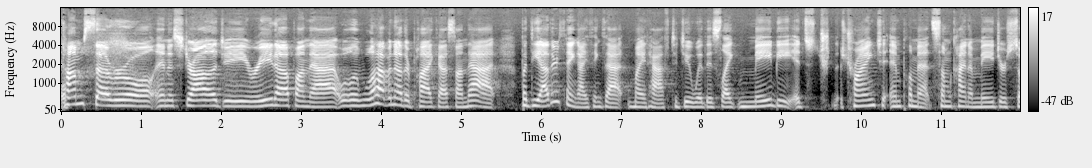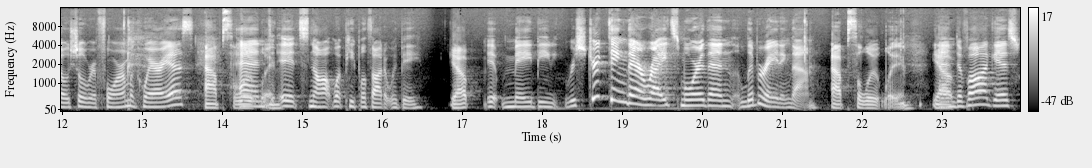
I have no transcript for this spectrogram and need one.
Tecumseh rule in astrology. Read up on that. We'll we'll have another podcast on that. But the other thing I think that might have to do with is like maybe it's tr- trying to implement some kind of major social reform, Aquarius. Absolutely. And it's not what people thought it would be. Yep, It may be restricting their rights more than liberating them. absolutely. Yep. End of August,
